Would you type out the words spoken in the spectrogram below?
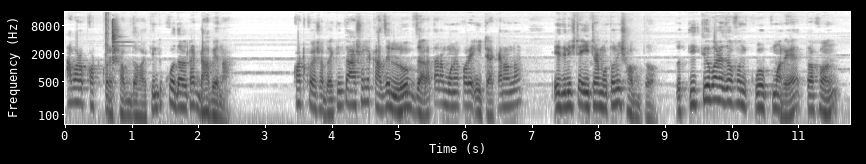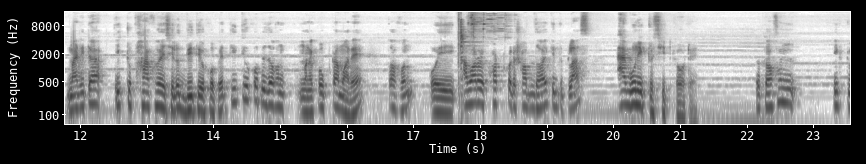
আবারও কট করে শব্দ হয়। কিন্তু কোদালটা ডাবে না। কট করে শব্দ হয়। কিন্তু আসলে কাজের লোক যারা, তারা মনে করে ইটা। কেননা এই জিনিসটা ইটার মতনই শব্দ। তো তৃতীয়বারে যখন কোপ মারে, তখন মাটিটা একটু ফাঁক হয়েছিল দ্বিতীয় কোপে। তৃতীয় কোপে যখন মানে কোপটা মারে, তখন ওই আবার ওই খট করে শব্দ হয়, কিন্তু প্লাস আগুন একটু ছিটকে ওঠে। তো তখন একটু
